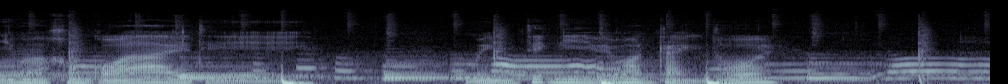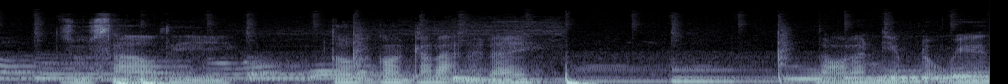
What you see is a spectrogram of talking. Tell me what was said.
nhưng mà không có ai thì mình thích nghi với hoàn cảnh thôi. Dù sao thì tôi vẫn còn các bạn ở đây. Đó là niềm động viên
